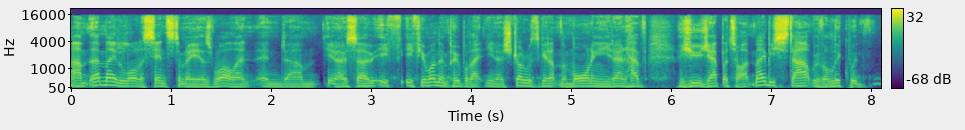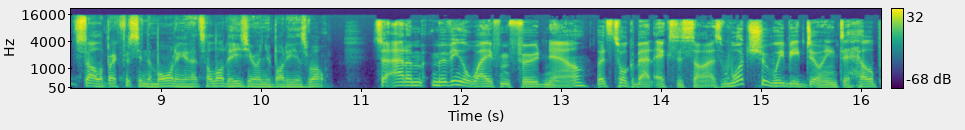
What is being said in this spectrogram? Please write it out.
um, that made a lot of sense to me as well. And and um, you know, so if if you're one of them people that you know struggles to get up in the morning and you don't have a huge appetite, maybe start with a liquid style of breakfast in the morning, and it's a lot easier on your body as well. So, Adam, moving away from food now, let's talk about exercise. What should we be doing to help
